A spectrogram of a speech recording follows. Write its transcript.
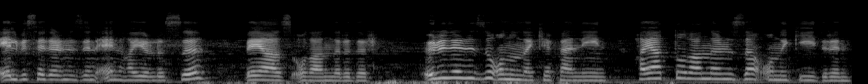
Elbiselerinizin en hayırlısı beyaz olanlarıdır. Ölülerinizi onunla kefenleyin, hayatta olanlarınıza onu giydirin.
